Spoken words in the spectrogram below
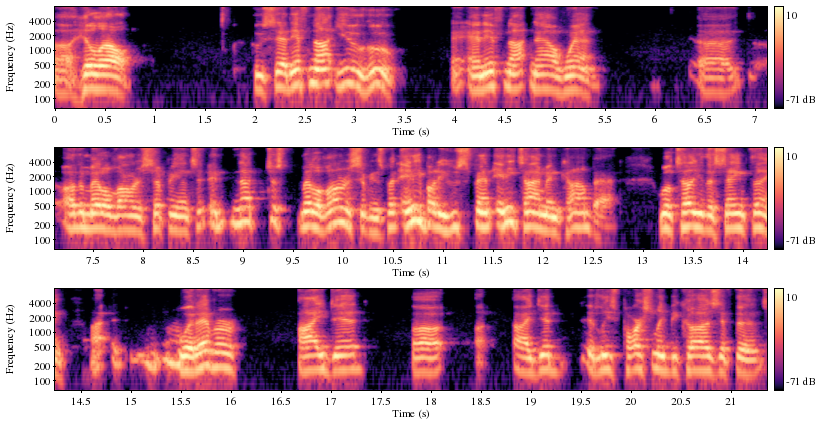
uh, Hillel, who said, "If not you, who? And if not now, when?" Uh, other Medal of Honor recipients, and not just Medal of Honor recipients, but anybody who spent any time in combat will tell you the same thing. I, whatever I did, uh, I did at least partially because if the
